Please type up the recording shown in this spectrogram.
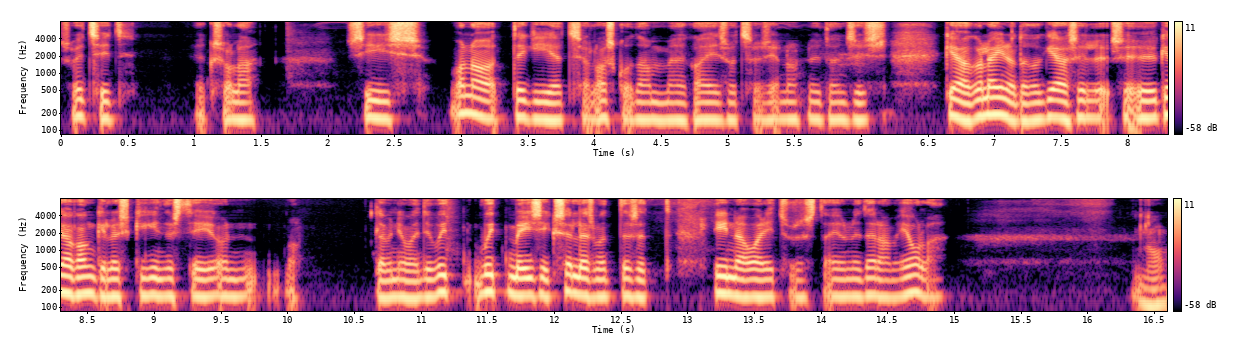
sotsid, eks ole, siis vanad tegijad seal Asko Tammega eesotsas ja noh, nüüd on siis Gea ka läinud, aga Gea selle, see Gea Kangilaski kindlasti on noh, ütleme niimoodi võt-, võtmeisik selles mõttes, et linnavalitsuses ta ju nüüd enam ei ole. Noh,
